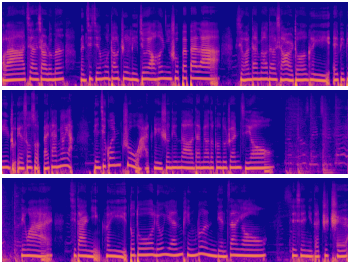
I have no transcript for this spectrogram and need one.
好啦，亲爱的小耳朵们，本期节目到这里就要和你说拜拜啦！喜欢大喵的小耳朵可以 A P P 主页搜索“白大喵”呀，点击关注，还可以收听到大喵的更多专辑哦。另外，期待你可以多多留言、评论、点赞哟，谢谢你的支持。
